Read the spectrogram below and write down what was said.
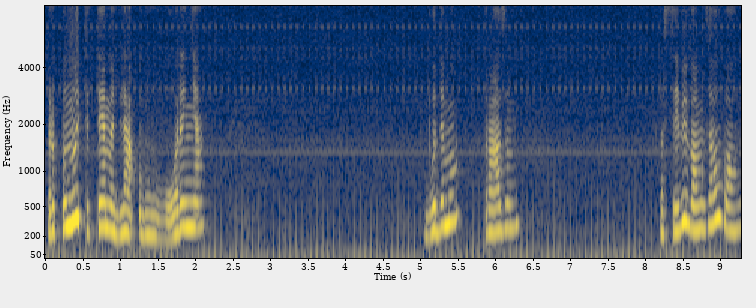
пропонуйте теми для обговорення. Будемо разом. Спасибі вам за увагу!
